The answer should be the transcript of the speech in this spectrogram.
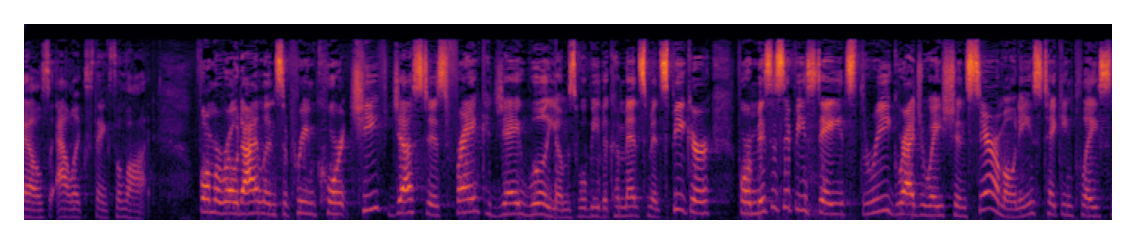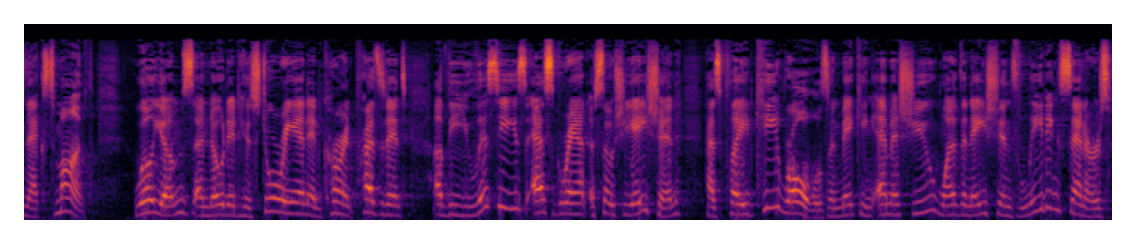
Alex, thanks a lot. Former Rhode Island Supreme Court Chief Justice Frank J. Williams will be the commencement speaker for Mississippi State's three graduation ceremonies taking place next month. Williams, a noted historian and current president of the Ulysses S. Grant Association, has played key roles in making MSU one of the nation's leading centers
